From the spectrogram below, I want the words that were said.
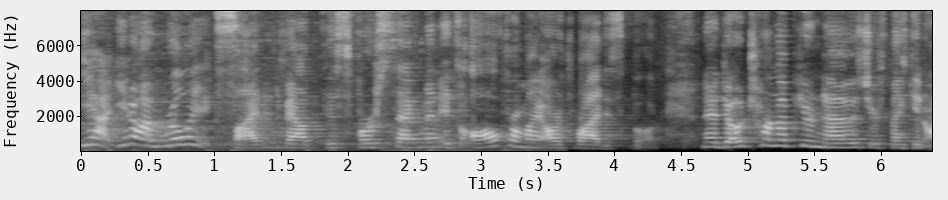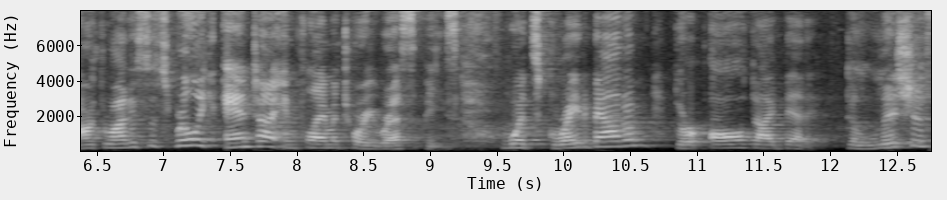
Yeah, you know, I'm really excited about this first segment. It's all from my arthritis book. Now, don't turn up your nose. You're thinking arthritis. It's really anti-inflammatory recipes. What's great about them, they're all diabetic delicious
